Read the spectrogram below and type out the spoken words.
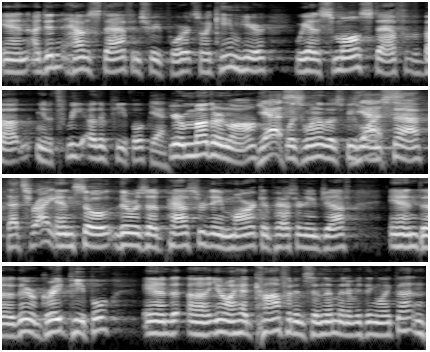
and I didn't have a staff in Shreveport. So I came here. We had a small staff of about you know three other people. Yeah. Your mother-in-law Yes. was one of those people on Yes, staff. that's right. And so there was a pastor named Mark and a pastor named Jeff, and uh, they were great people. And uh, you know, I had confidence in them and everything like that. And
